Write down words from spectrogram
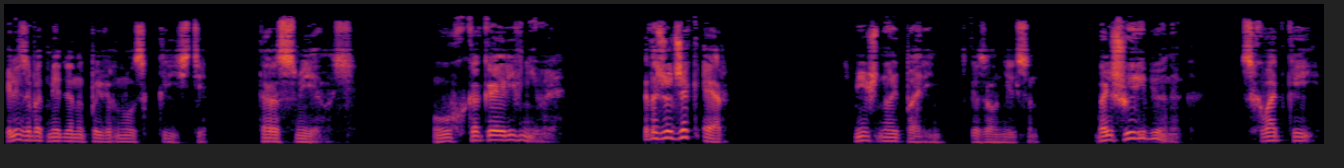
Элизабет медленно повернулась к Кристи. Та рассмеялась. — Ух, какая ревнивая! Это же Джек Эр. — Смешной парень, — сказал Нильсон. — Большой ребенок с хваткой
